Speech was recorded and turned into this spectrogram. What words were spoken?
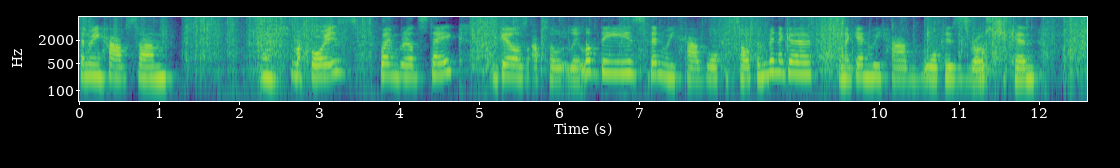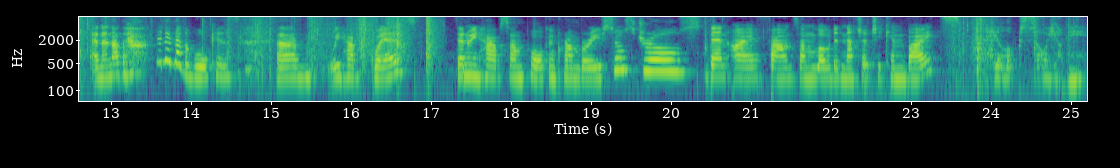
Then we have some uh, McCoy's flame grilled steak. Girls absolutely love these. Then we have Walker's salt and vinegar. And again we have Walker's roast chicken. And another, and another Walker's. Um, we have squares. Then we have some pork and cranberry sausage rolls. Then I found some loaded nacho chicken bites. They look so yummy.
